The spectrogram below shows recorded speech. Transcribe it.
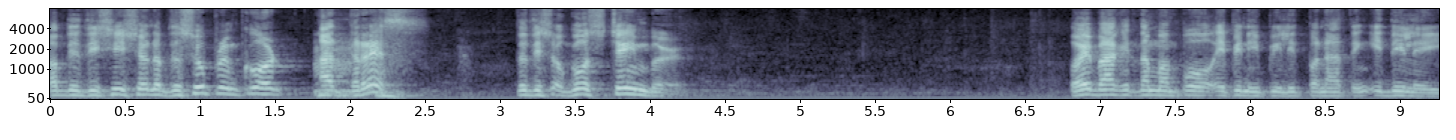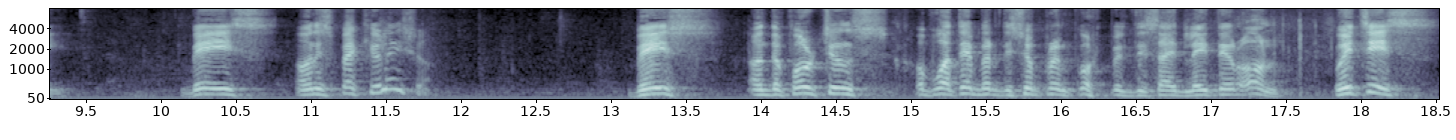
of the decision of the Supreme Court addressed to this august chamber. Oy, bakit naman po ipinipilit pa nating i-delay based on speculation? Based on the fortunes of whatever the Supreme Court will decide later on, which is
